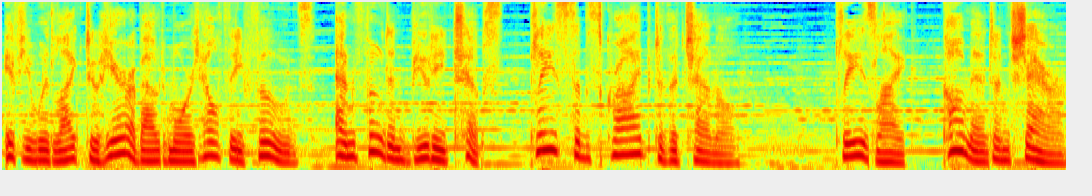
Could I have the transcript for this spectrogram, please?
If you would like to hear about more healthy foods and food and beauty tips, please subscribe to the channel. Please like, comment and share.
